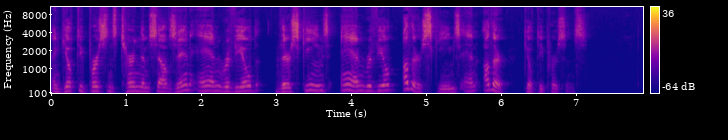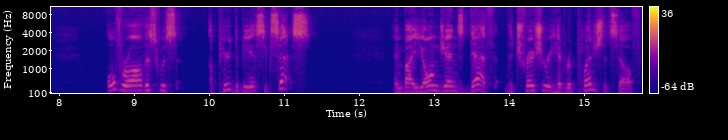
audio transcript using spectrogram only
And guilty persons turned themselves in and revealed their schemes and revealed other schemes and other guilty persons. Overall, this was appeared to be a success. And by Yongzheng's death, the treasury had replenished itself.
